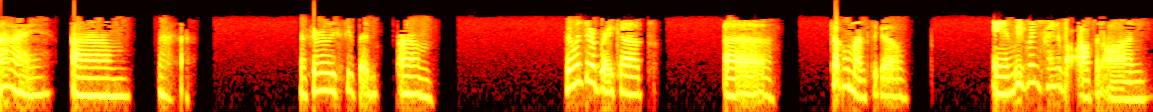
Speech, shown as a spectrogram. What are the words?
Hi. Um, I feel really stupid. Um, I went through a breakup uh, a couple months ago, and we've been kind of off and on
